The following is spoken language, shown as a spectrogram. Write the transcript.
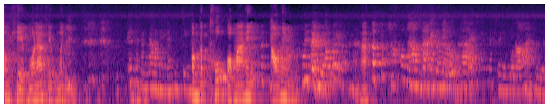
ต้องเคหัวแล้วเคหัวอีกเอ๊ะแต่มันนอนอย่างนั้นจริงๆต้องกระทุออกมาให้เอาให้มันไม่เป็นต้องไปฮะห้องน้ำก็ไม่ก็ไม่รู้ค่ะกูร้องอะคืน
